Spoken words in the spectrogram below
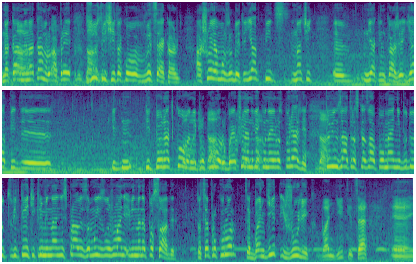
на кам... Да. не на камеру, а при Признаю. зустрічі такого в лице кажуть. А що я можу зробити? Я під, значить, е, як він каже, я під. Е, під, підпорядкований прокурору, да, бо якщо я не прокурор, да. виконаю розпорядження, Да. то він завтра сказав, по мені будуть відкриті кримінальні справи за мої зловживання, і він мене посадить. То це прокурор, це бандит і жулік. Бандит, і це е,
